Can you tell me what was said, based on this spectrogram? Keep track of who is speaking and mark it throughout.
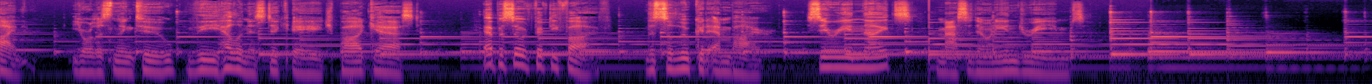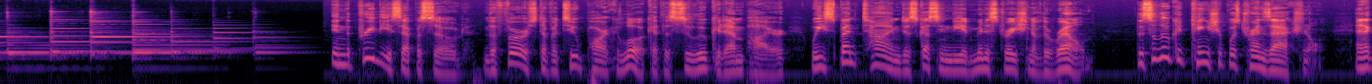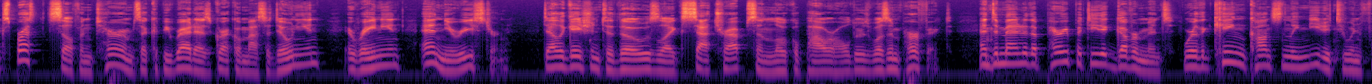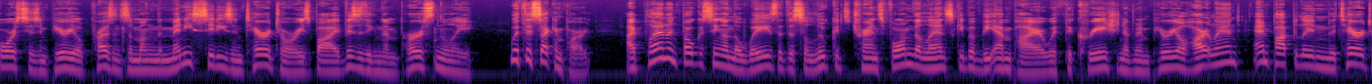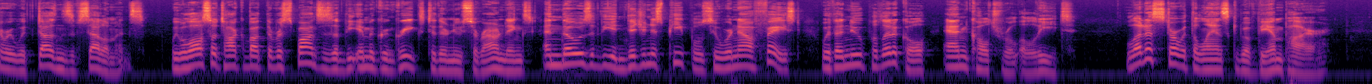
Speaker 1: Hi there. You're listening to the Hellenistic Age Podcast, Episode 55 The Seleucid Empire, Syrian Nights, Macedonian Dreams. In the previous episode, the first of a two part look at the Seleucid Empire, we spent time discussing the administration of the realm. The Seleucid kingship was transactional and expressed itself in terms that could be read as Greco Macedonian, Iranian, and Near Eastern. Delegation to those like satraps and local power holders was imperfect, and demanded a peripatetic government where the king constantly needed to enforce his imperial presence among the many cities and territories by visiting them personally. With the second part, I plan on focusing on the ways that the Seleucids transformed the landscape of the empire with the creation of an imperial heartland and populating the territory with dozens of settlements. We will also talk about the responses of the immigrant Greeks to their new surroundings and those of the indigenous peoples who were now faced with a new political and cultural elite. Let us start with the landscape of the empire.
